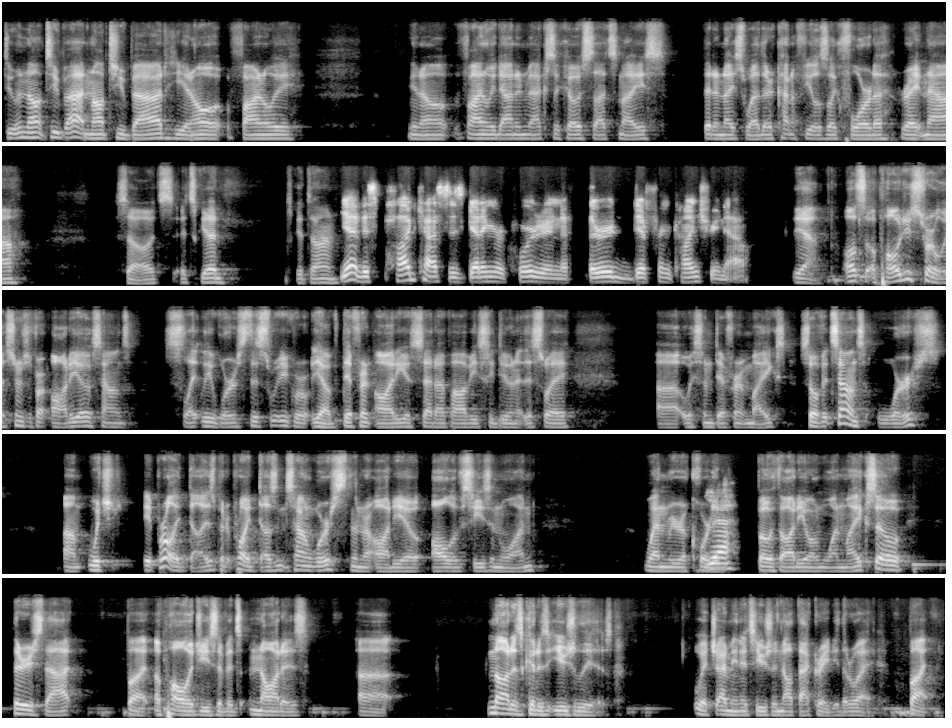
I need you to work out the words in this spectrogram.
Doing not too bad, not too bad. You know, finally, you know, finally down in Mexico, so that's nice. Bit of nice weather. Kind of feels like Florida right now. So it's it's good. It's a good time. Yeah, this podcast is getting recorded in a third different country now. Yeah. Also, apologies to our listeners if our audio sounds slightly worse this week. We're yeah, different audio setup, obviously doing it this way uh, with some different mics. So if it sounds worse, um, which it probably does, but it probably doesn't sound worse than our audio all of season one when we recorded Yeah. both audio on one mic. So there's that. But apologies if it's not as uh, not as good as it usually is. Which I mean, it's usually not that great either way. But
